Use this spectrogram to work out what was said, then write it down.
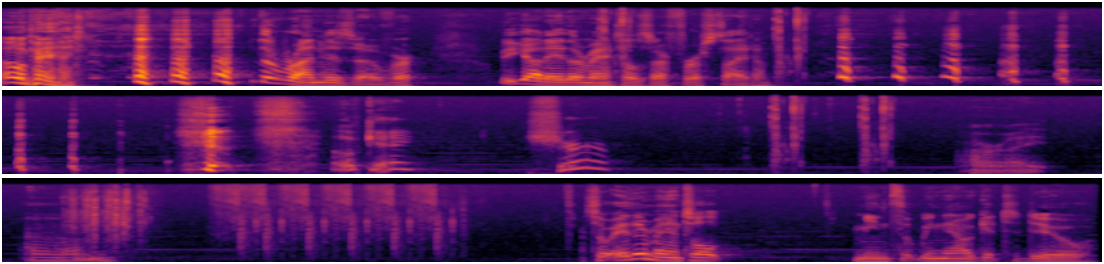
Oh man, the run is over. We got Aether Mantle as our first item. okay, sure. All right. Um, so Aether Mantle means that we now get to do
